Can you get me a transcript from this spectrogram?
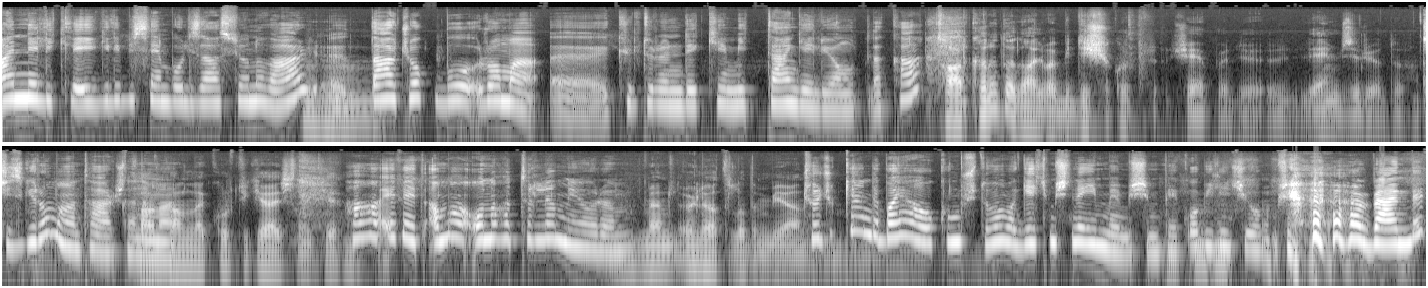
annelikle ilgili bir sembolizasyonu var. Hı hı. E, daha çok bu Roma e, kültüründeki mitten geliyor mutlaka. Tarkan'ı da galiba bir dişi kurt şey yapıyordu, emziriyordu. Çizgi roman Tarkan'ı mı? Tarkan'la kurt hikayesindeki. Ha evet ama onu hatırlamıyorum. Ben öyle hatırladım bir an. Çocukken de bayağı okumuştum ama geçmişine inmemişim pek. O bilinç yokmuş bende.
